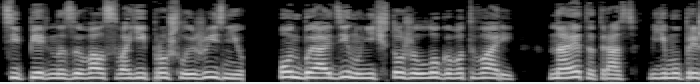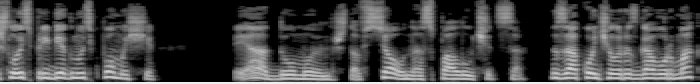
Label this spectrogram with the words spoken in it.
теперь называл своей прошлой жизнью, он бы один уничтожил логово тварей. На этот раз ему пришлось прибегнуть к помощи. «Я думаю, что все у нас получится», — закончил разговор маг,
